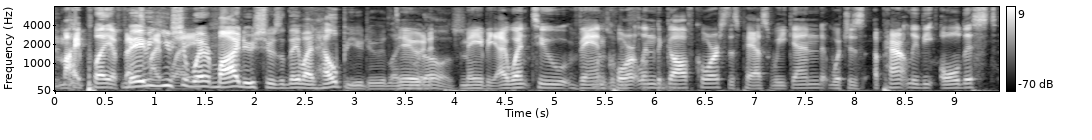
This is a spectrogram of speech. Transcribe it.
my play affects. Maybe you play. should wear my new shoes and they might help you, dude. Like who Dude, knows? maybe I went to Van Might as well be Cortlandt Golf Course this past weekend, which is apparently the oldest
